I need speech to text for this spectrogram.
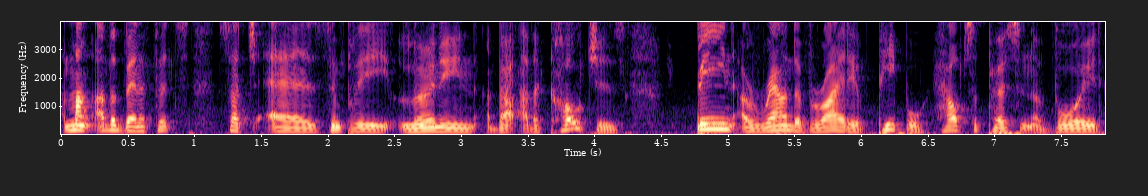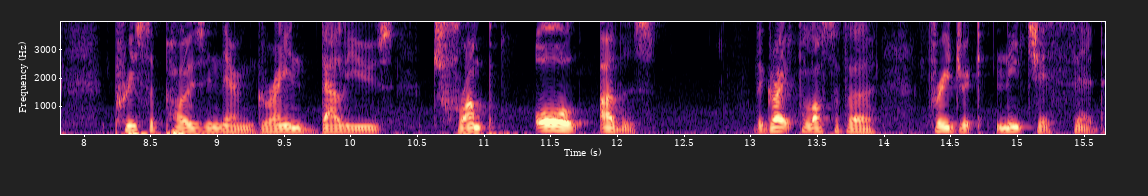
Among other benefits, such as simply learning about other cultures, being around a variety of people helps a person avoid presupposing their ingrained values trump all others. The great philosopher Friedrich Nietzsche said,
